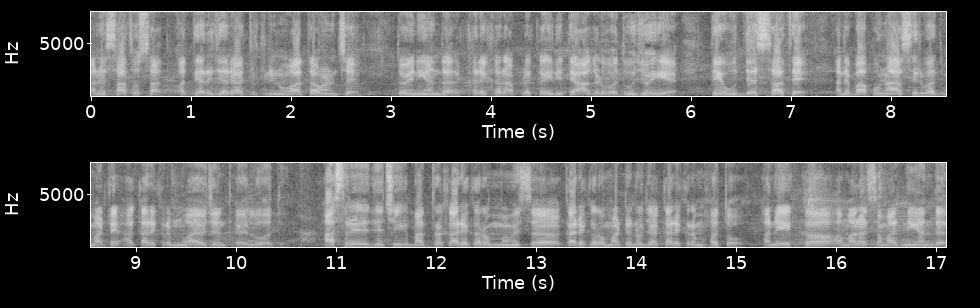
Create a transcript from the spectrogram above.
અને સાથોસાથ અત્યારે જ્યારે આ ચૂંટણીનું વાતાવરણ છે, તો એની અંદર ખરેખર આપણે કઈ રીતે આગળ વધવું જોઈએ તે ઉદ્દેશ સાથે અને બાપુના આશીર્વાદ માટે આ કાર્યક્રમનું આયોજન થયેલું હતું. આશરે જે છે માત્ર કાર્યકરોમાં મીન્સ કાર્યકરો માટેનો જ આ કાર્યક્રમ હતો અને એક અમારા સમાજની અંદર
